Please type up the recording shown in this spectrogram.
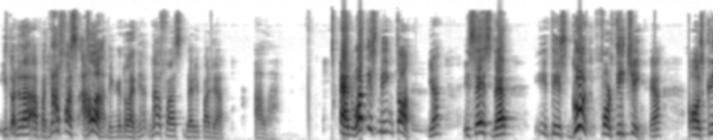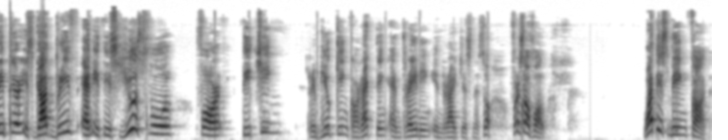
itu adalah apa? Nafas Allah dengan kata lainnya, nafas daripada Allah. And what is being taught? Ya, it says that it is good for teaching. Ya, all scripture is God breathed and it is useful for teaching, rebuking, correcting, and training in righteousness. So, first of all, what is being taught?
